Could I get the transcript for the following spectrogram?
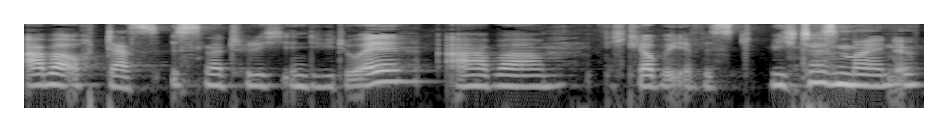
Aber auch das ist natürlich individuell, aber ich glaube, ihr wisst, wie ich das meine.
